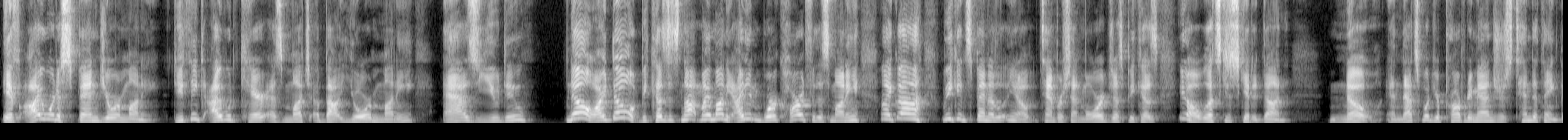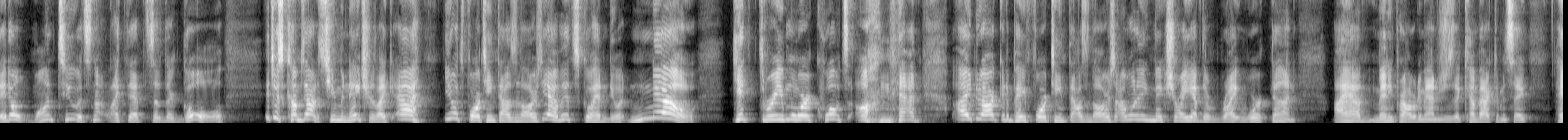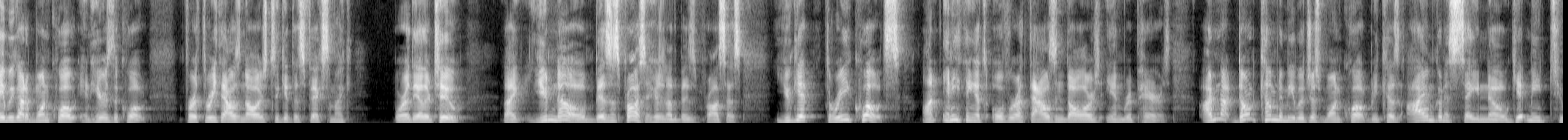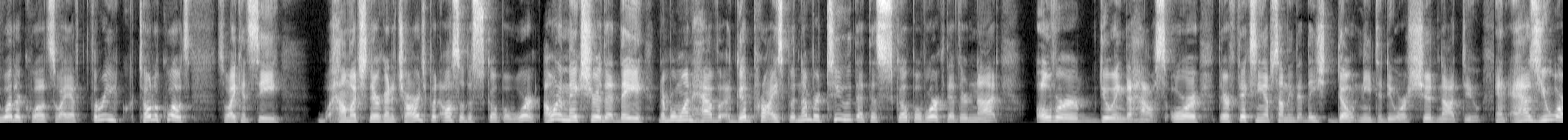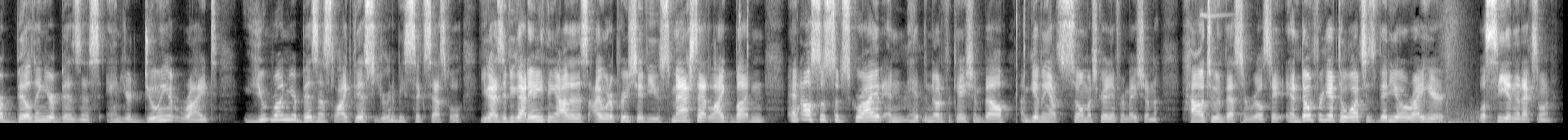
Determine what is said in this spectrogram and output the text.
If I were to spend your money, do you think I would care as much about your money as you do? No, I don't because it's not my money. I didn't work hard for this money. Like, ah, we can spend a, you know 10% more just because, you know, let's just get it done. No. And that's what your property managers tend to think. They don't want to. It's not like that's their goal. It just comes out. It's human nature. Like, ah, you know, it's $14,000. Yeah, let's go ahead and do it. No. Get three more quotes on that. I'm not going to pay $14,000. I want to make sure I have the right work done. I have many property managers that come back to me and say, hey, we got one quote, and here's the quote for $3,000 to get this fixed. I'm like, where are the other two? Like, you know, business process. Here's another business process. You get three quotes on anything that's over a $1,000 in repairs. I'm not don't come to me with just one quote because I'm going to say no. Get me two other quotes so I have three total quotes so I can see how much they're going to charge, but also the scope of work. I want to make sure that they number 1 have a good price, but number 2 that the scope of work that they're not overdoing the house or they're fixing up something that they don't need to do or should not do. And as you are building your business and you're doing it right, you run your business like this, you're going to be successful. You guys, if you got anything out of this, I would appreciate if you smash that like button and also subscribe and hit the notification bell. I'm giving out so much great information on how to invest in real estate. And don't forget to watch this video right here. We'll see you in the next one.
